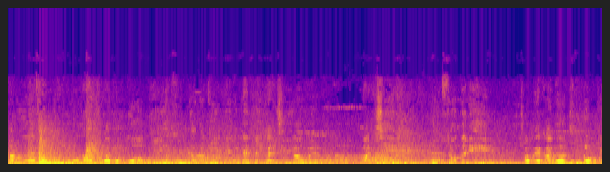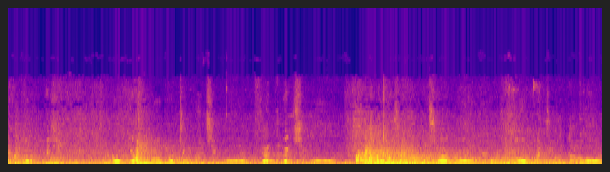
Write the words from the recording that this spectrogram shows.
30분에서 1시간 정도 이 훈련을 돌리는 게 굉장히 중요한 거예요. 마치 복서들이 처음에 가면 줄넘기 하고 그지 줄넘기 하고 펀칭볼 치고 샌드백 치고 샌드백 치고 뭐 밧줄 흔들고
